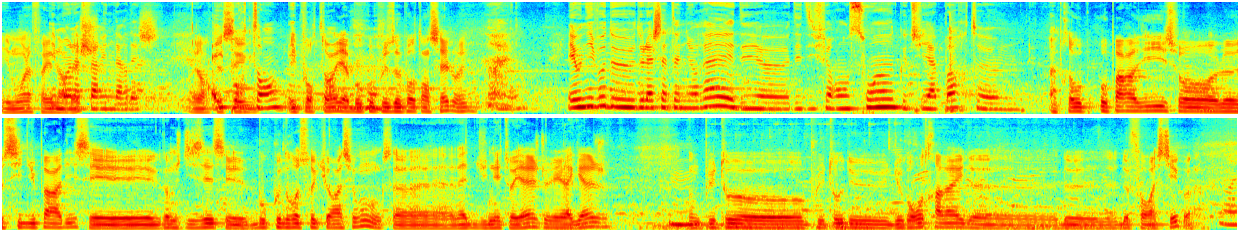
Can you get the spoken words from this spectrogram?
Et moins la farine d'Ardèche. Alors que Et pourtant- et pourtant, il y a beaucoup plus de potentiel. oui. Et au niveau de, de la châtaigneraie et des, euh, des différents soins que tu y apportes, euh, Après, au, au paradis, sur le site du paradis, c'est comme je disais, c'est beaucoup de restructuration. Donc ça va être du nettoyage, de l'élagage. Mhm. Donc plutôt, plutôt du, du gros travail de, de, de forestier. Quoi. ouais.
